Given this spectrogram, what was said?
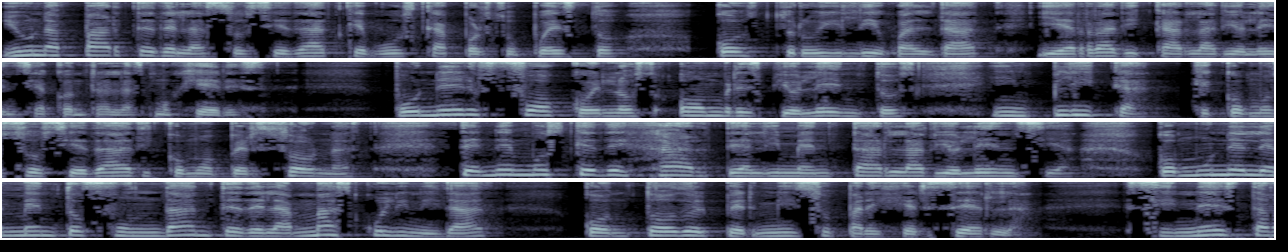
y una parte de la sociedad que busca, por supuesto, construir la igualdad y erradicar la violencia contra las mujeres. Poner foco en los hombres violentos implica que como sociedad y como personas tenemos que dejar de alimentar la violencia como un elemento fundante de la masculinidad con todo el permiso para ejercerla. Sin esta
